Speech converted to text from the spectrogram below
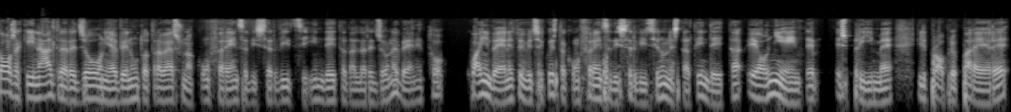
cosa che in altre regioni è avvenuto attraverso una conferenza di servizi indetta dalla Regione Veneto. Qua in Veneto invece questa conferenza di servizi non è stata indetta e ogni ente esprime il proprio parere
